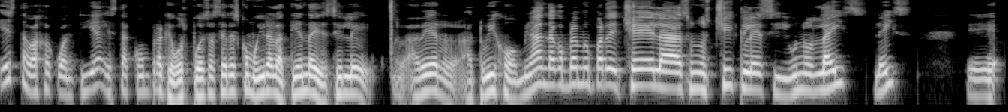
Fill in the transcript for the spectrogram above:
esta baja cuantía, esta compra que vos puedes hacer es como ir a la tienda y decirle, a ver, a tu hijo, mira, anda a comprarme un par de chelas, unos chicles y unos lays, lays. Eh,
